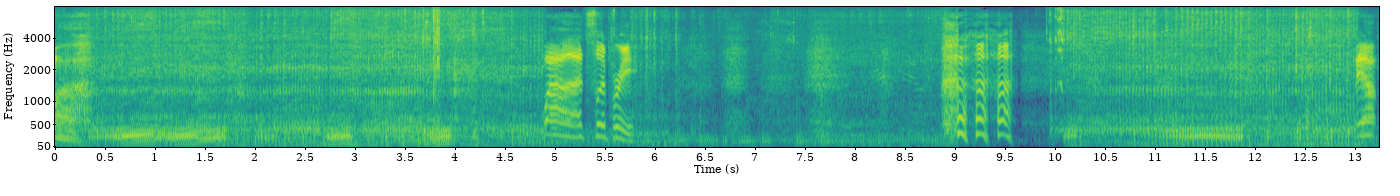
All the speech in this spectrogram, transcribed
Ah. Wow, that's slippery. yep.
